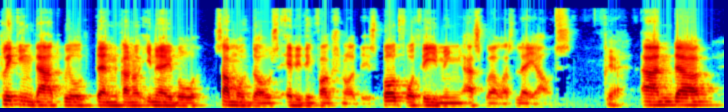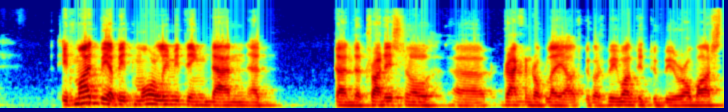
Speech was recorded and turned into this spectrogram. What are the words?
Clicking that will then kind of enable some of those editing functionalities, both for theming as well as layouts. Yeah. And uh, it might be a bit more limiting than uh, than the traditional uh, drag and drop layout because we want it to be robust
